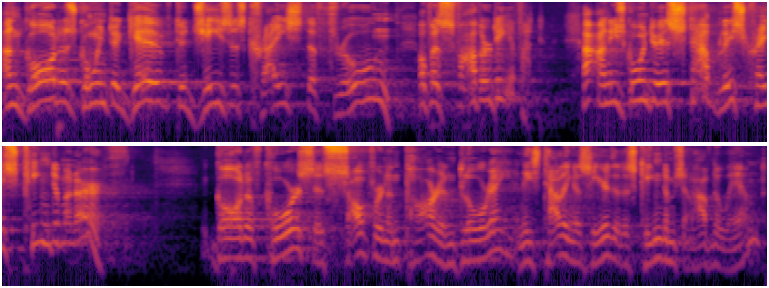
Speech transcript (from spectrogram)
And God is going to give to Jesus Christ the throne of his father David. And he's going to establish Christ's kingdom on earth. God, of course, is sovereign in power and glory, and he's telling us here that his kingdom shall have no end.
